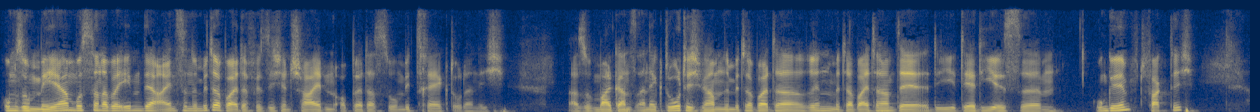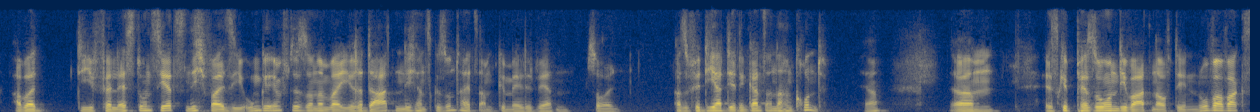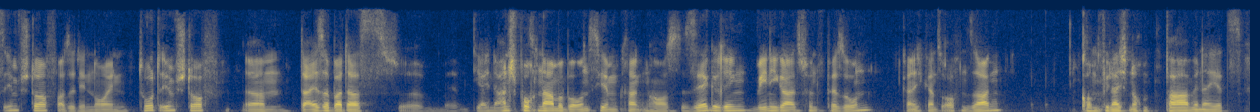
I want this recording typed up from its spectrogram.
Umso mehr muss dann aber eben der einzelne Mitarbeiter für sich entscheiden, ob er das so mitträgt oder nicht. Also mal ganz anekdotisch, wir haben eine Mitarbeiterin, Mitarbeiter, der die, der die ist ähm, ungeimpft, faktisch, aber die verlässt uns jetzt nicht, weil sie ungeimpft ist, sondern weil ihre Daten nicht ans Gesundheitsamt gemeldet werden sollen. Also für die hat die den ganz anderen Grund. Ja. Ähm, es gibt Personen, die warten auf den Novavax-Impfstoff, also den neuen Totimpfstoff. Ähm, da ist aber das, äh, die Inanspruchnahme bei uns hier im Krankenhaus sehr gering, weniger als fünf Personen, kann ich ganz offen sagen kommen vielleicht noch ein paar, wenn er jetzt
